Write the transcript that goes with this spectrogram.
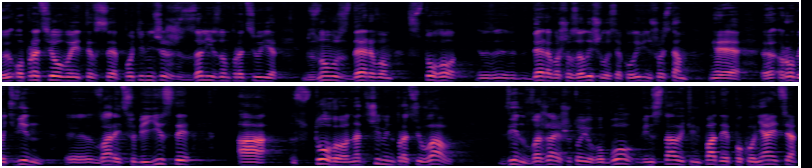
е, опрацьовуєте все, потім він ще ж з залізом працює, знову з деревом, з того е, дерева, що залишилося, коли він щось там е, робить, він варить собі їсти, а з того, над чим він працював, він вважає, що то його Бог, він ставить, він падає, поклоняється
